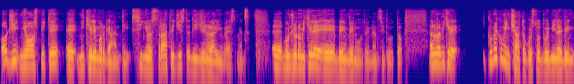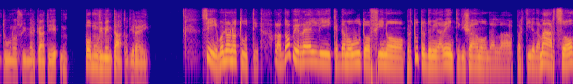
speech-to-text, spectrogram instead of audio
Oggi mio ospite è Michele Morganti, Senior Strategist di General Investments. Eh, buongiorno Michele e benvenuto innanzitutto. Allora Michele, Com'è cominciato questo 2021 sui mercati? Un po' movimentato, direi. Sì, buongiorno a tutti. Allora, dopo il rally che abbiamo avuto fino per tutto il 2020, diciamo, dal partire da marzo,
